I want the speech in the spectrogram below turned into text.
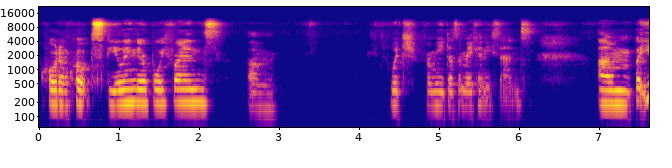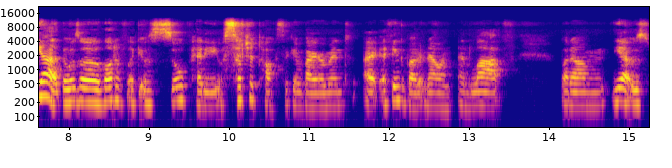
quote unquote stealing their boyfriends, um, which for me doesn't make any sense. Um, but yeah, there was a lot of like it was so petty. It was such a toxic environment. I, I think about it now and, and laugh. But um yeah, it was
